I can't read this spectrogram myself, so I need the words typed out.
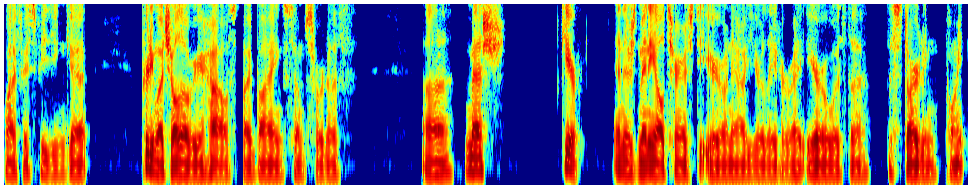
Wi-Fi speed you can get pretty much all over your house by buying some sort of uh, mesh gear. And there's many alternatives to Eero now. A year later, right? Eero was the the starting point.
